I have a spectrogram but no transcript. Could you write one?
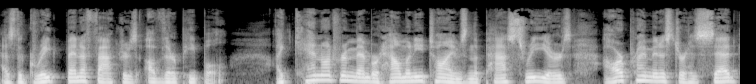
as the great benefactors of their people. I cannot remember how many times in the past three years our Prime Minister has said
